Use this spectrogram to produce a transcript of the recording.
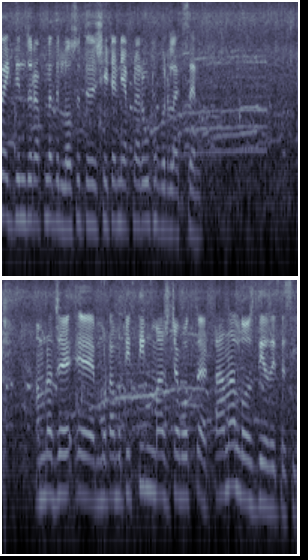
কয়েকদিন ধরে আপনাদের লস হতেছে সেটা নিয়ে আপনারা উঠে পড়ে লাগছেন। আমরা যে মোটামুটি তিন মাস যাবৎ টানা লস দিয়ে যেতেছি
